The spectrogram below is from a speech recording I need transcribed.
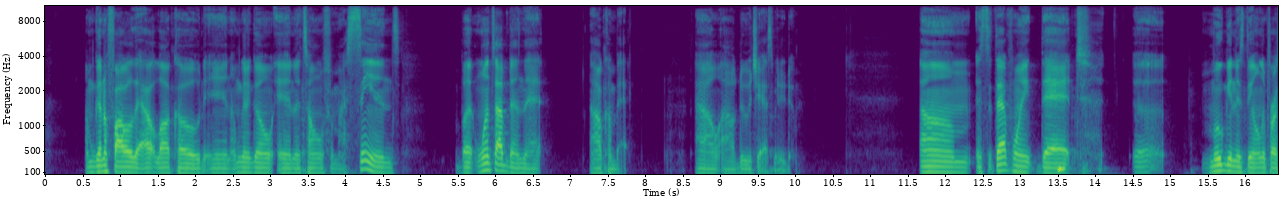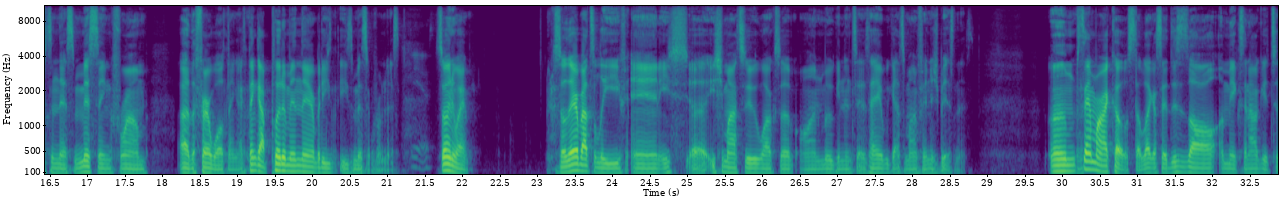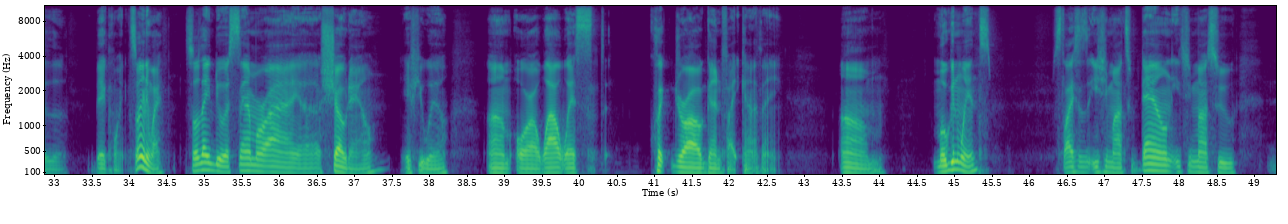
I'm gonna follow the outlaw code, and I'm gonna go and atone for my sins." But once I've done that, I'll come back. I'll I'll do what you asked me to do. Um, it's at that point that uh, Mugen is the only person that's missing from uh, the farewell thing. I think I put him in there, but he, he's missing from this. So anyway, so they're about to leave, and Ish, uh, Ishimatsu walks up on Mugen and says, "Hey, we got some unfinished business." Um, Samurai Code stuff. Like I said, this is all a mix, and I'll get to the big point. So anyway, so they do a samurai uh, showdown, if you will, um, or a Wild West quick draw gunfight kind of thing. Um, Mugen wins, slices Ishimatsu down. Ishimatsu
